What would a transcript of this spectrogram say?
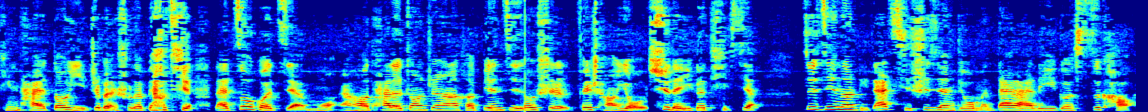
平台都以这本书的标题 来做过节目，然后它的装帧啊和编辑都是非常有趣的一个体现。最近呢，李佳琦事件给我们带来了一个思考：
